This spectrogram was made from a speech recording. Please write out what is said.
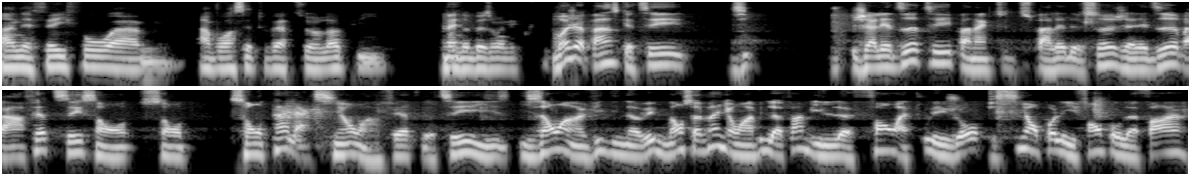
En effet, il faut euh, avoir cette ouverture-là, puis on a besoin d'écouter. Moi, je pense que, tu sais, j'allais dire, tu sais, pendant que tu, parlais de ça, j'allais dire, ben, en fait, tu sais, sont, sont, sont à l'action, en fait. Tu sais, ils, ils, ont envie d'innover. Non seulement ils ont envie de le faire, mais ils le font à tous les jours. Puis s'ils n'ont pas les fonds pour le faire,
